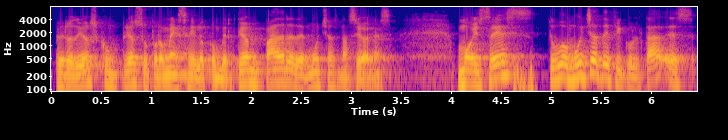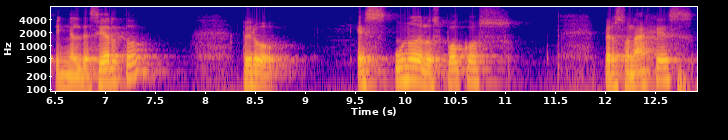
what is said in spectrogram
pero Dios cumplió su promesa y lo convirtió en padre de muchas naciones. Moisés tuvo muchas dificultades en el desierto, pero es uno de los pocos personajes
